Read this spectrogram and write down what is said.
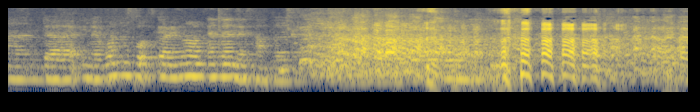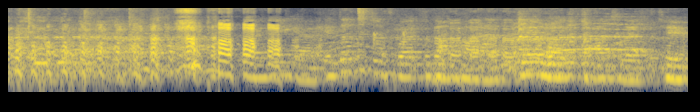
and uh, you know wonders what's going on, and then this happens. So there you go. It doesn't just work for vampires, it works for antelopes too.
